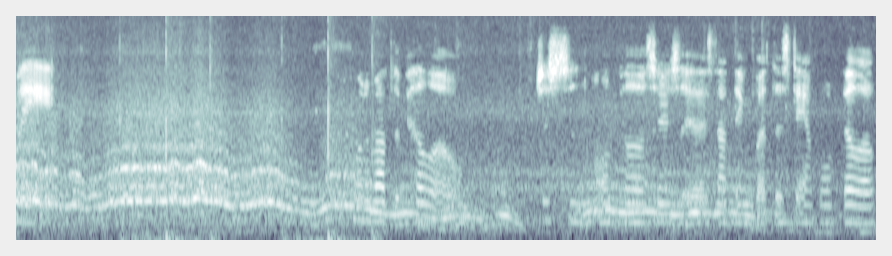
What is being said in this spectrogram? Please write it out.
Wait. What about the pillow? Just an old pillow. Seriously, there's nothing but this damp old pillow.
